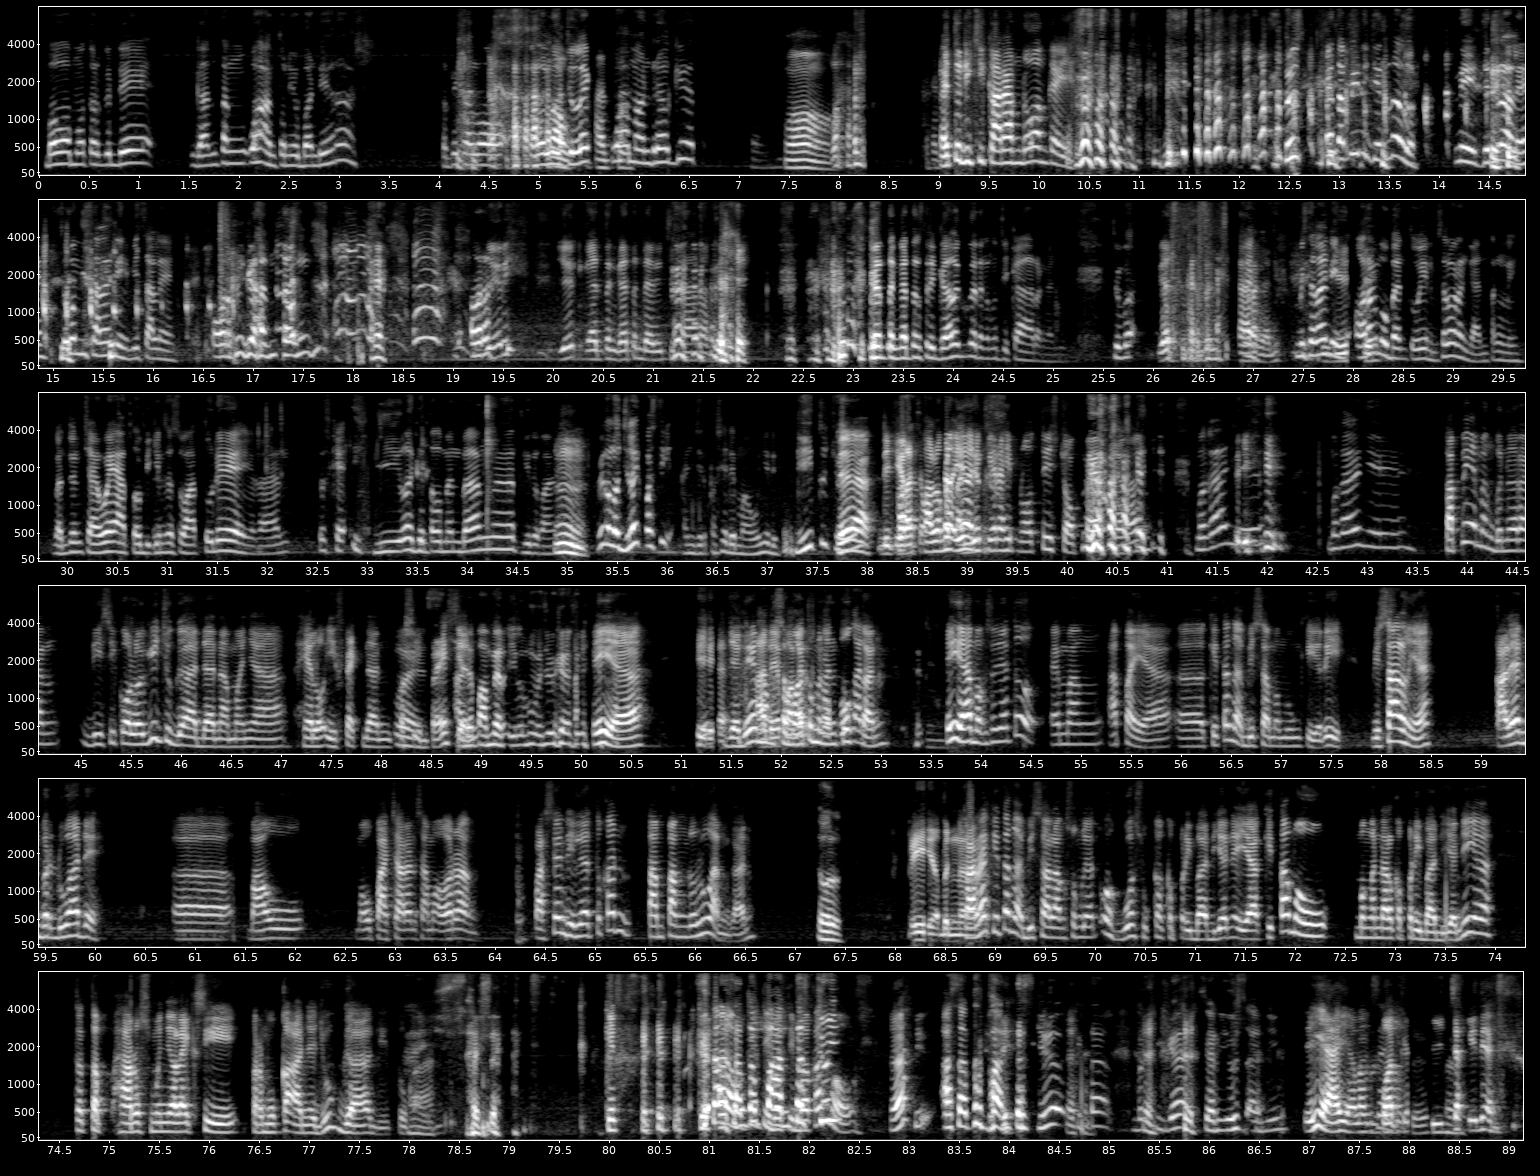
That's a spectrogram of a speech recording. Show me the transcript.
bawa motor gede ganteng, wah Antonio Banderas. Tapi kalau kalau lo Wow, jelek, wah Mandraget. Oh. Itu di Cikarang doang kayaknya. Terus eh tapi ini general loh. Nih, general ya. Coba misalnya nih, misalnya orang ganteng eh, orang Jerry Jerry ganteng-ganteng dari Cikarang ganteng-ganteng serigala gue ganteng-ganteng Cikarang aja. Coba ganteng-ganteng Cikarang aja misalnya nih Gitu. orang mau bantuin, misalnya orang ganteng nih, bantuin cewek atau bikin sesuatu deh, ya kan. Terus kayak ih gila gentleman banget gitu kan. Hmm. Tapi kalau jelek pasti anjir pasti ada maunya deh. Gitu cuy. Ya, Dikira kalau nggak ya dikira hipnotis, copet ya kan. Makanya, makanya. Tapi emang beneran di psikologi juga ada namanya halo effect dan first Wes, impression. Ada pamer ilmu juga nih. Iya. Iya. Jadi emang Ada semua itu menentukan. Iya, maksudnya tuh emang apa ya? eh, kita nggak bisa memungkiri. Misalnya kalian berdua deh eh, mau mau pacaran sama orang, pasti yang dilihat tuh kan tampang duluan kan? Betul. iya benar Karena kita nggak bisa langsung lihat, oh gue suka kepribadiannya ya. Kita mau mengenal kepribadiannya ya tetap harus menyeleksi permukaannya juga gitu kan. Kita kita nggak mungkin tiba-tiba kan cuy. Mau. Asa terpantas gitu kita bertiga serius anjing. Iya iya maksudnya Podcast gitu. bijak ini anjir.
